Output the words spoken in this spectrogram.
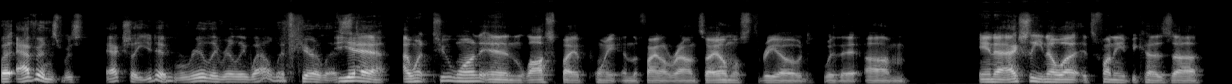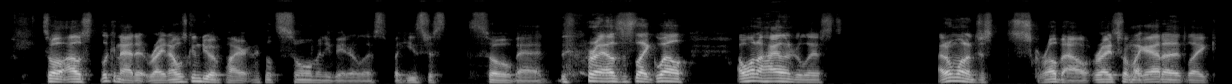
But Evans was actually you did really really well with your list. Yeah, I went 2 1 and lost by a point in the final round. So I almost 3 0'd with it. Um, and actually, you know what? It's funny because uh, so I was looking at it, right? And I was to do Empire, and I built so many Vader lists, but he's just so bad, right? I was just like, well, I want a Highlander list. I don't want to just scrub out, right? So I'm like, I gotta like,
